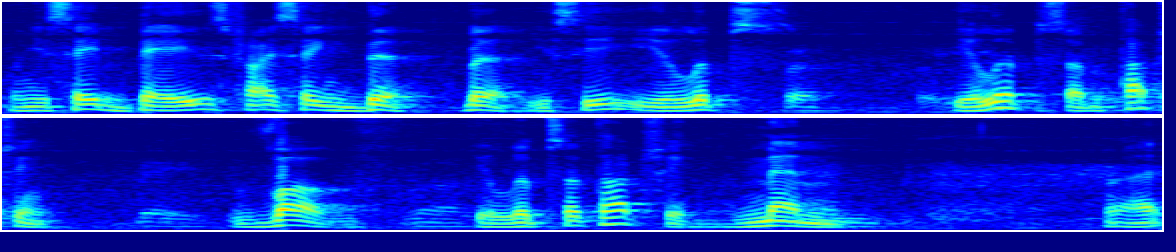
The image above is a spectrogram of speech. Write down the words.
when you say bays, try saying b, b. You see, your lips, your lips are touching. Vav, your lips are touching. Mem, right?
